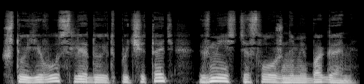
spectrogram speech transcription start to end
что его следует почитать вместе с ложными богами.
